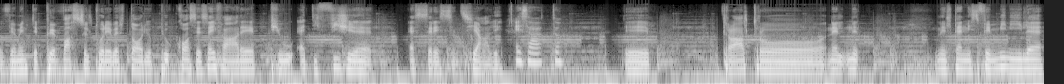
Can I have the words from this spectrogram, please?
Ovviamente più è vasto il tuo repertorio, più cose sai fare, più è difficile essere essenziali. Esatto. E tra l'altro nel, nel, nel tennis femminile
